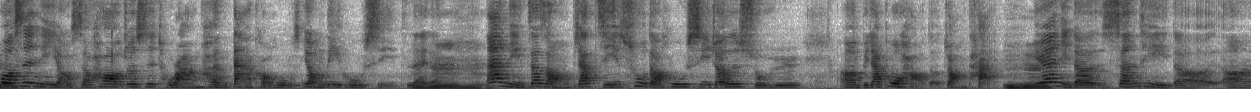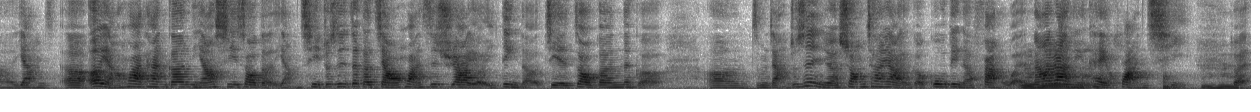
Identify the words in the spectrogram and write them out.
或是你有时候就是突然很大口呼用力呼吸之类的，那你这种比较急促的呼吸就是属于。呃，比较不好的状态，因为你的身体的呃氧呃二氧化碳跟你要吸收的氧气，就是这个交换是需要有一定的节奏跟那个。嗯，怎么讲？就是你的胸腔要有一个固定的范围，然后让你可以换气。对，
